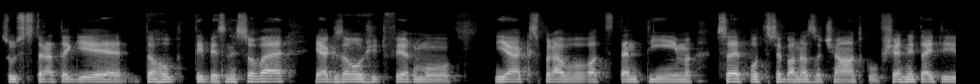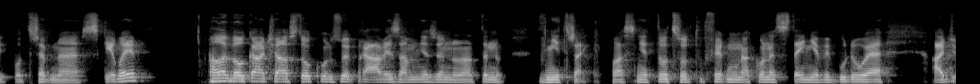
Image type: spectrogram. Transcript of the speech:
jsou strategie toho, ty biznesové, jak založit firmu, jak zpravovat ten tým, co je potřeba na začátku, všechny tady ty potřebné skilly, ale velká část toho kurzu je právě zaměřeno na ten vnitřek. Vlastně to, co tu firmu nakonec stejně vybuduje, ať,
